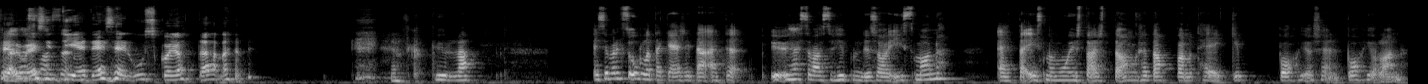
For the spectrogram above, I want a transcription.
Terveisin vaiheessa- tieteeseen usko jo täällä. Jatko. Kyllä. Esimerkiksi Ulla tekee sitä, että yhdessä vaiheessa hypnotisoi Ismon, että Ismo muistaisi, että onko se tappanut Heikki Pohjoisen, Pohjolan.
